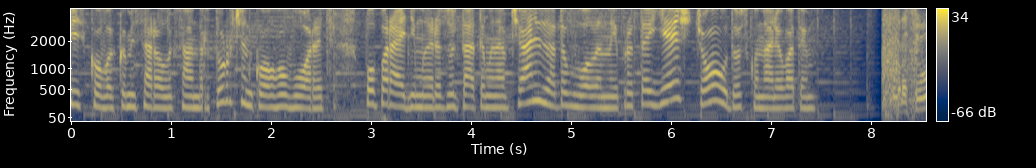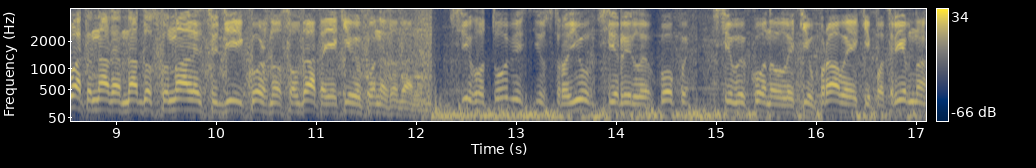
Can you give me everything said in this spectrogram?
Військовий комісар Олександр Турченко говорить, попередніми результатами навчань задоволений, проте є що удосконалювати. Працювати треба над досконалістю дій кожного солдата, який виконує завдання. Всі готові, всі в строю, всі рили окопи, всі виконували ті вправи, які потрібно.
